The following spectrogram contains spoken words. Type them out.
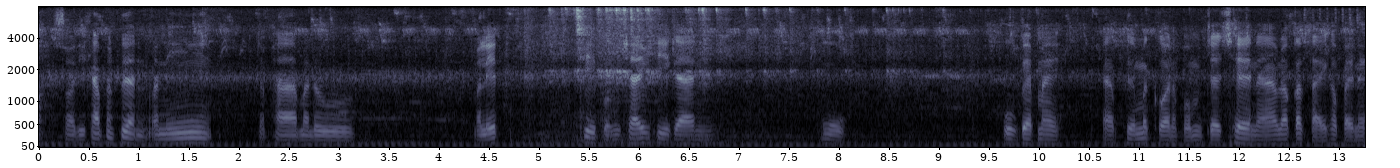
อสวัสดีครับเพื่อนๆ วันนี้จะพามาดูเมล็ดที่ผมใช้วิธีการปลูกปลูกแบบใหม่ครับคือเมื่อก่อนผมจะแช่น้ำแล้วก็ใส่เข้าไปใน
